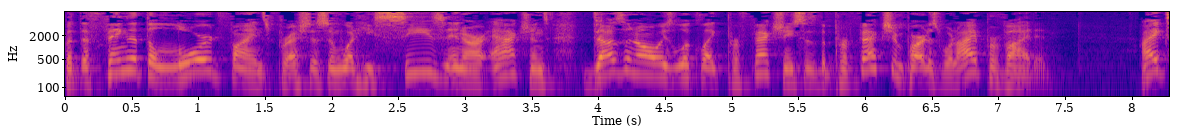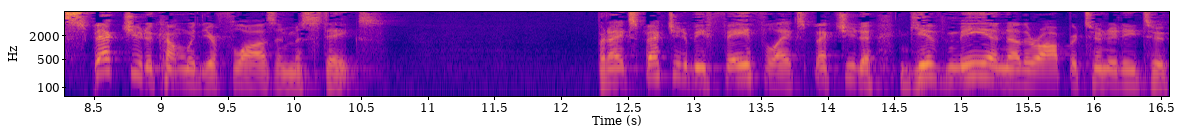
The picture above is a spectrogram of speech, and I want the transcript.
But the thing that the Lord finds precious and what he sees in our actions doesn't always look like perfection. He says the perfection part is what I provided. I expect you to come with your flaws and mistakes. But I expect you to be faithful. I expect you to give me another opportunity to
